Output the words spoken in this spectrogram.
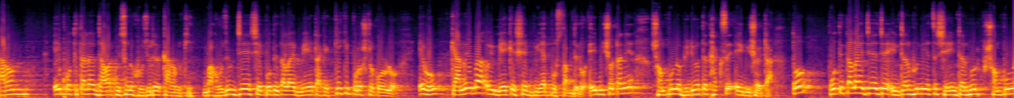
কারণ এই পতিতালয়ে যাওয়ার পিছনে হুজুরের কারণ কি? বা হুজুর যে সে পতিতালয়ে মেয়েটাকে কি কি প্রশ্ন করল? এবং কেনই বা ওই মেয়েকে সে বিয়ের প্রস্তাব দিল? এই বিষয়টা নিয়ে সম্পূর্ণ ভিডিওতে থাকছে এই বিষয়টা। তো পতিতালয়ে যে যে ইন্টারভিউ নিয়েছে সেই ইন্টারভিউর সম্পূর্ণ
